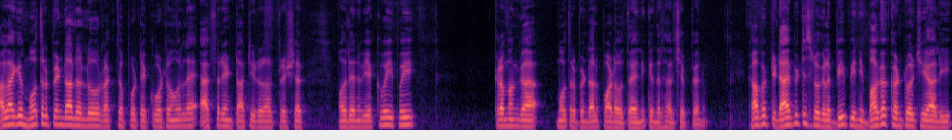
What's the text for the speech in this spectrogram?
అలాగే మూత్రపిండాలలో రక్తపోటు ఎక్కువటం వల్ల యాఫరెంట్ ఆర్టీరియల్ ప్రెషర్ మొదలైనవి ఎక్కువైపోయి క్రమంగా మూత్రపిండాలు పాడవుతాయని కిందసారి చెప్పాను. కాబట్టి డయాబెటీస్లో గల బీపీని బాగా కంట్రోల్ చేయాలి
